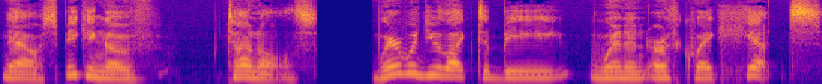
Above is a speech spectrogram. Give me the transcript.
Now, speaking of tunnels, where would you like to be when an earthquake hits?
